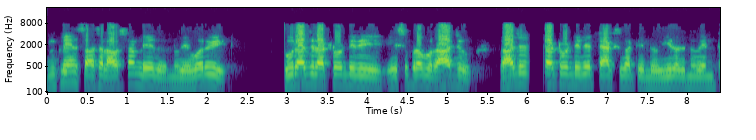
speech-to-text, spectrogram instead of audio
ఇన్ఫ్లుయెన్స్ అసలు అవసరం లేదు. నువ్వు ఎవరివి? భూరాజులు అటువంటిది యేసుప్రభు రాజు. రాజు అటువంటిదే ట్యాక్స్ కట్టిండు. ఈ రోజు నువ్వు ఎంత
